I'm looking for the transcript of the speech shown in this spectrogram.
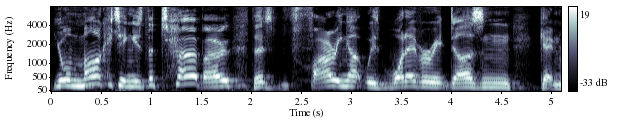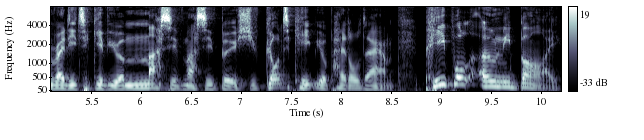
Your marketing is the turbo that's firing up with whatever it does and getting ready to give you a massive, massive boost. You've got to keep your pedal down. People only buy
